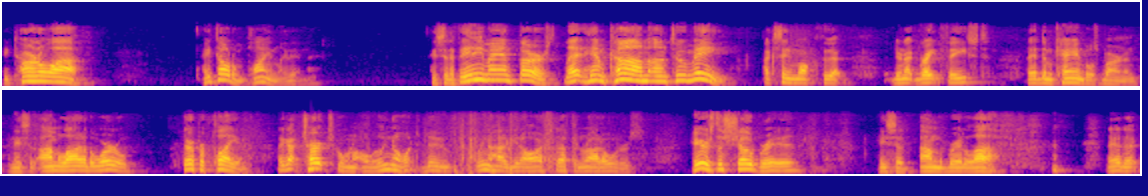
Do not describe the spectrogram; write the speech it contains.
eternal life. He told them plainly, didn't he? He said, If any man thirst, let him come unto me. I can see him walk through that during that great feast, they had them candles burning. And he said, I'm the light of the world. They're playing. They got church going on. Oh, we know what to do. We know how to get all our stuff in right orders. Here's the showbread. He said, I'm the bread of life. they had a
